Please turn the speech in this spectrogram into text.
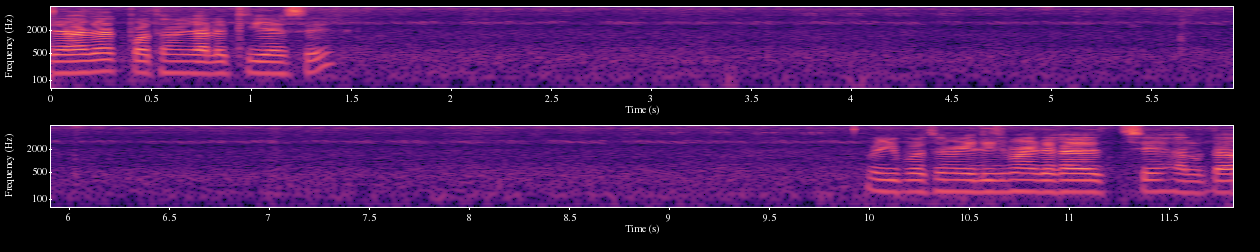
দেখা যাক প্রথমে জালে কি আসে। ওই প্রথমে ইলিশ মাছ দেখা যাচ্ছে, হালকা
